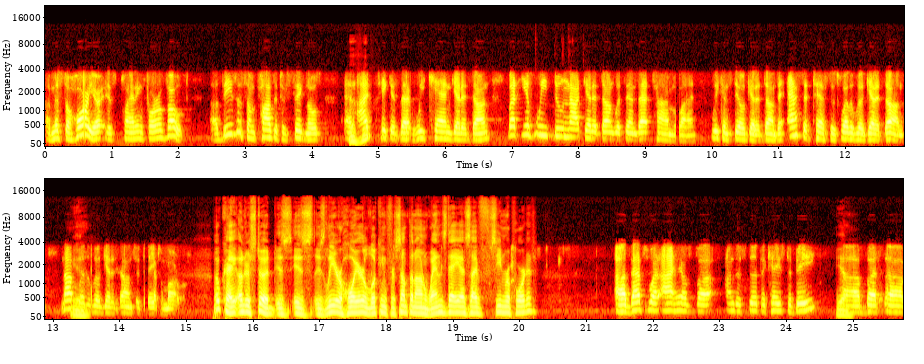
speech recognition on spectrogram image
Uh, Mr. Hoyer is planning for a vote. Uh, these are some positive signals, and mm-hmm. I take it that we can get it done. But if we do not get it done within that timeline, we can still get it done. The asset test is whether we'll get it done, not yeah. whether we'll get it done today or tomorrow. Okay, understood. Is is is Leader Hoyer looking for something on Wednesday, as I've seen reported? Uh, that's what I have uh, understood the case to be. Yeah. Uh, but uh,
